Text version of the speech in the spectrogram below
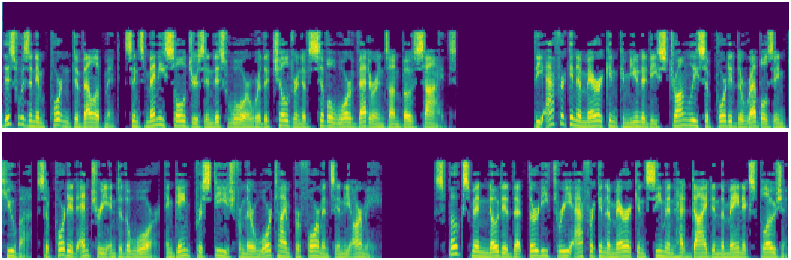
This was an important development, since many soldiers in this war were the children of Civil War veterans on both sides. The African American community strongly supported the rebels in Cuba, supported entry into the war, and gained prestige from their wartime performance in the Army. Spokesman noted that 33 African American seamen had died in the main explosion.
